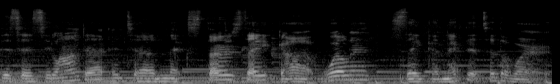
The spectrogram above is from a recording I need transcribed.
This is Elonda. Until next Thursday, God willing, stay connected to the Word.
